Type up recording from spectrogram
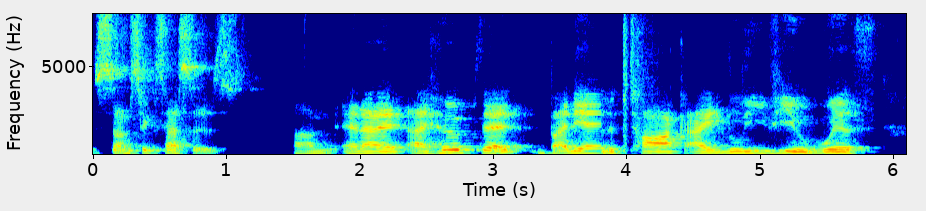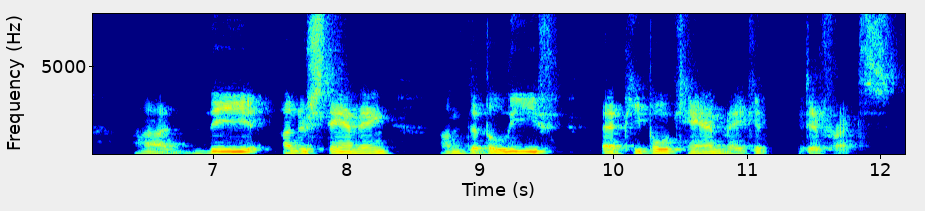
some successes. Um, and I, I, hope that by the end of the talk, I leave you with uh, the understanding, um, the belief that people can make a difference.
